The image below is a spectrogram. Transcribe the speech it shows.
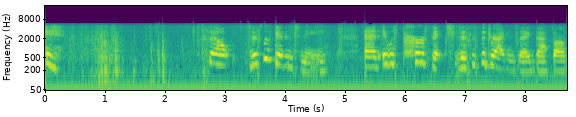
Eh. So, this was given to me, and it was perfect. This is the Dragon's Egg Bath Bomb.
